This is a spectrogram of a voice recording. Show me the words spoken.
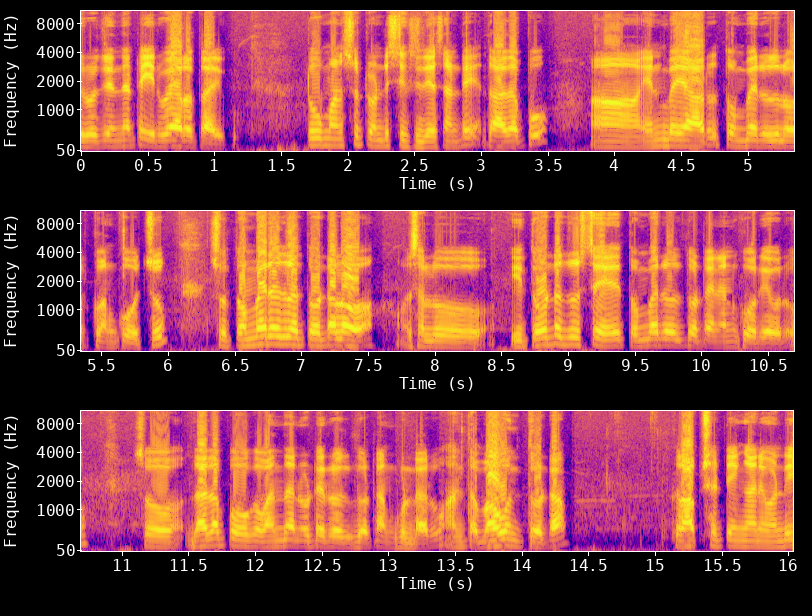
ఈరోజు ఏంటంటే ఇరవై ఆరో తారీఖు. Two months twenty six days అంటే దాదాపు ఎనభై ఆరు తొంభై రోజుల వరకు అనుకోవచ్చు. సో తొంభై రోజుల తోటలో అసలు ఈ తోట చూస్తే తొంభై రోజుల తోట అని అనుకోరు ఎవరు. సో దాదాపు ఒక వంద నూట ఇరవై రోజుల తోట అనుకుంటారు. అంత బాగుంది తోట. క్రాప్ సెట్టింగ్ కానివ్వండి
